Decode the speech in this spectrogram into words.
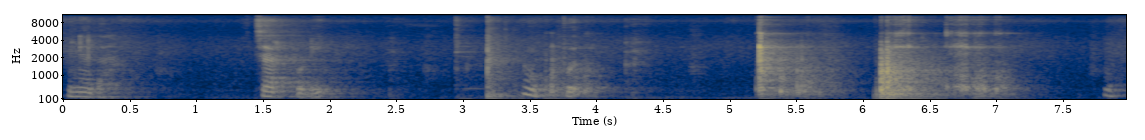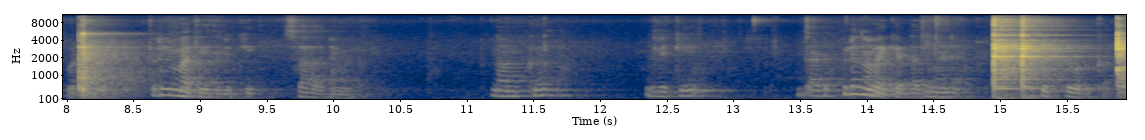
പിന്നെ അതാ ചർപ്പൊടി ഉപ്പ്. ഉപ്പ് ഇത്രയും മതി ഇതിലേക്ക് സാധനങ്ങൾ. നമുക്ക് ഇതിലേക്ക് ഇത് അടുപ്പിലൊന്നും വയ്ക്കണ്ട അതിങ്ങനെ ഇട്ട് കൊടുക്കാം.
